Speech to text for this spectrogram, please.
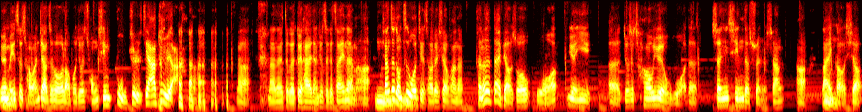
因为每一次吵完架之后，我老婆就会重新布置家具啊。啊，那那这个对他来讲就是个灾难嘛啊。像这种自我解嘲的笑话呢，可能代表说我愿意呃，就是超越我的身心的损伤啊，来搞笑。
